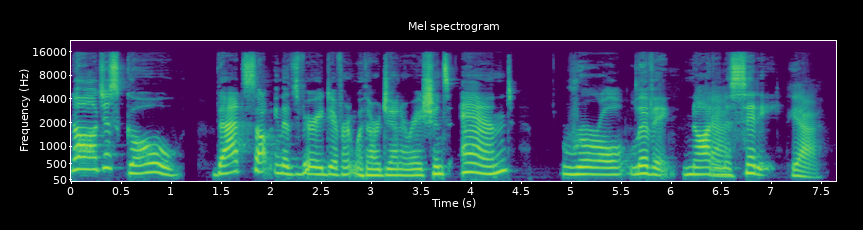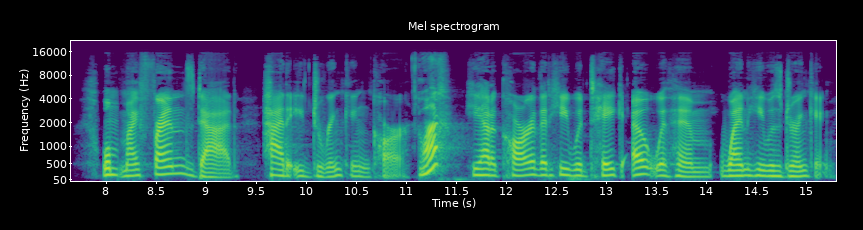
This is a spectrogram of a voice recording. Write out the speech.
No, I'll just go. That's something that's very different with our generations and rural living, not yeah. in a city. Yeah. Well, my friend's dad had a drinking car. What? He had a car that he would take out with him when he was drinking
